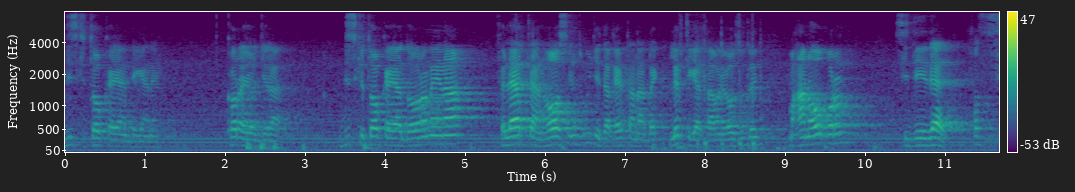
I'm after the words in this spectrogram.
desktopka ayaan dhiganay kor ayuu jiraa desktopka ayaa dooranaynaa falaartan hoos inta u jeedaa qaybtaan aan dhag leftigaa taabanay hoos u maxaa noogu qoran sideedaad c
